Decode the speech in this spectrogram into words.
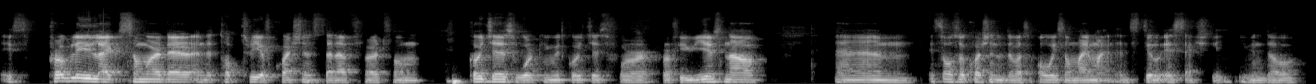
it's probably like somewhere there in the top three of questions that I've heard from coaches, working with coaches for, for a few years now. Um, it's also a question that was always on my mind and still is actually, even though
